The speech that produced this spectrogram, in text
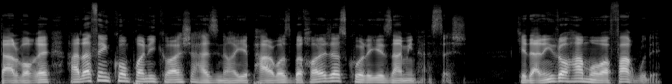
در واقع هدف این کمپانی کاهش هزینه های پرواز به خارج از کره زمین هستش. که در این راه هم موفق بوده.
